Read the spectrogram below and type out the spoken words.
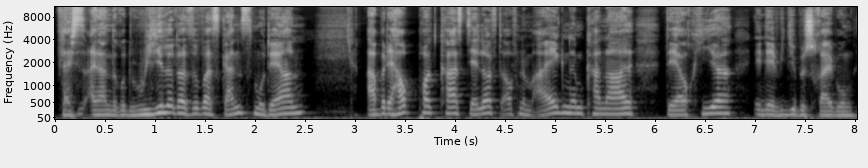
Vielleicht ist ein andere Reel oder sowas ganz modern. Aber der Hauptpodcast, der läuft auf einem eigenen Kanal, der auch hier in der Videobeschreibung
